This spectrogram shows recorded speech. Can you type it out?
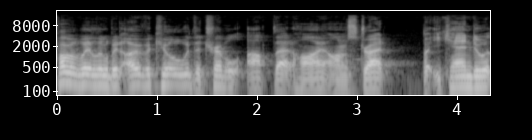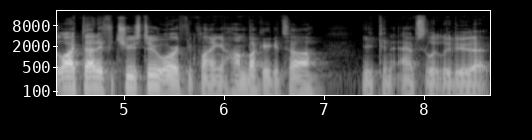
Probably a little bit overkill with the treble up that high on a Strat, but you can do it like that if you choose to, or if you're playing a humbucker guitar, you can absolutely do that.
